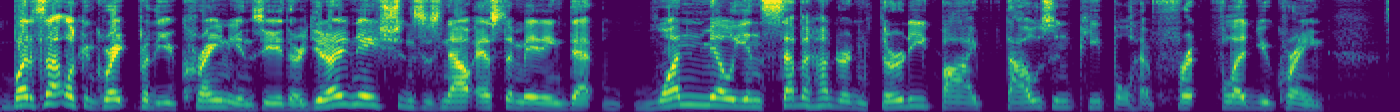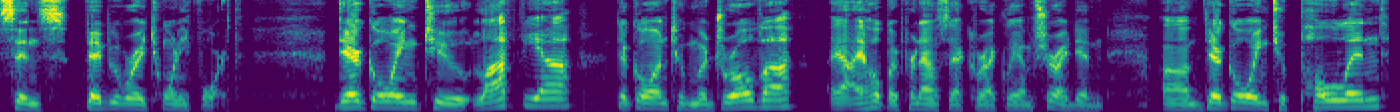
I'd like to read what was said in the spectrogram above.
but it's not looking great for the Ukrainians either. United Nations is now estimating that 1,735,000 people have fr- fled Ukraine since February 24th. They're going to Latvia, they're going to Moldova. I hope I pronounced that correctly. I'm sure I didn't. Um, they're going to Poland.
